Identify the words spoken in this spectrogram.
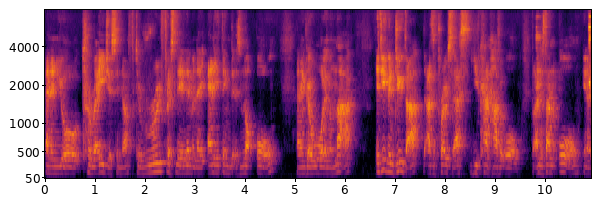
and then you're courageous enough to ruthlessly eliminate anything that is not all, and then go all in on that, if you can do that as a process, you can have it all. But understand all, you know,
